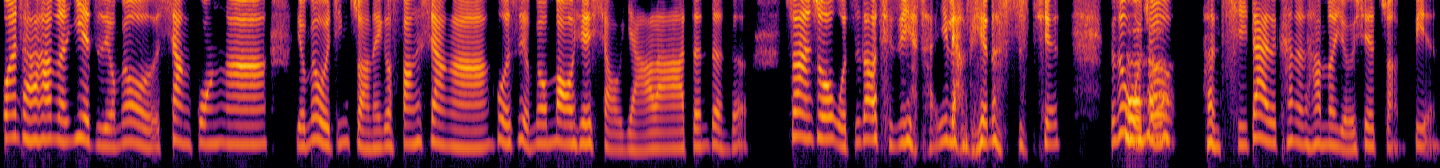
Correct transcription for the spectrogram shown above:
观察它们叶子有没有向光啊，有没有已经转了一个方向啊，或者是有没有冒一些小芽啦等等的。虽然说我知道其实也才一两天的时间，可是我就很期待的看着它们有一些转变。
